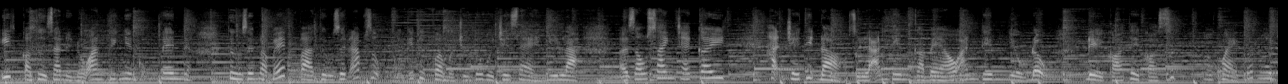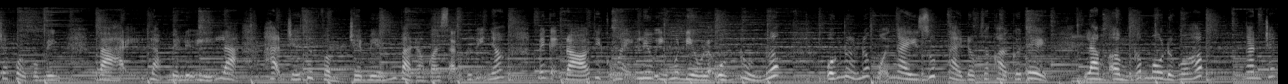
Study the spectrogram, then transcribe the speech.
ít có thời gian để nấu ăn, tuy nhiên cũng nên thường xuyên vào bếp và thường xuyên áp dụng những cái thực phẩm mà chúng tôi vừa chia sẻ như là ờ, rau xanh, trái cây, hạn chế thịt đỏ, rồi là ăn thêm cá béo, ăn thêm nhiều đậu để có thể có sức khỏe tốt hơn cho phổi của mình. Và hãy đặc biệt lưu ý là hạn chế thực phẩm chế biến và đóng gói sẵn, quý vị nhé bên cạnh đó thì cũng hãy lưu ý một điều là uống đủ nước. Uống đủ nước mỗi ngày giúp thải độc ra khỏi cơ thể, làm ẩm các mô đường hô hấp ngăn chất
